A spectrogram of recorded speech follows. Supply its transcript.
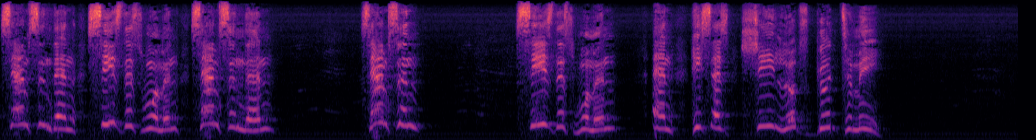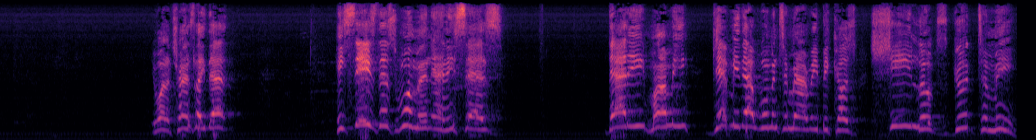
Samson then sees this woman. Samson then, Samson sees this woman and he says, She looks good to me. You want to translate that? He sees this woman and he says, Daddy, mommy, get me that woman to marry because she looks good to me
